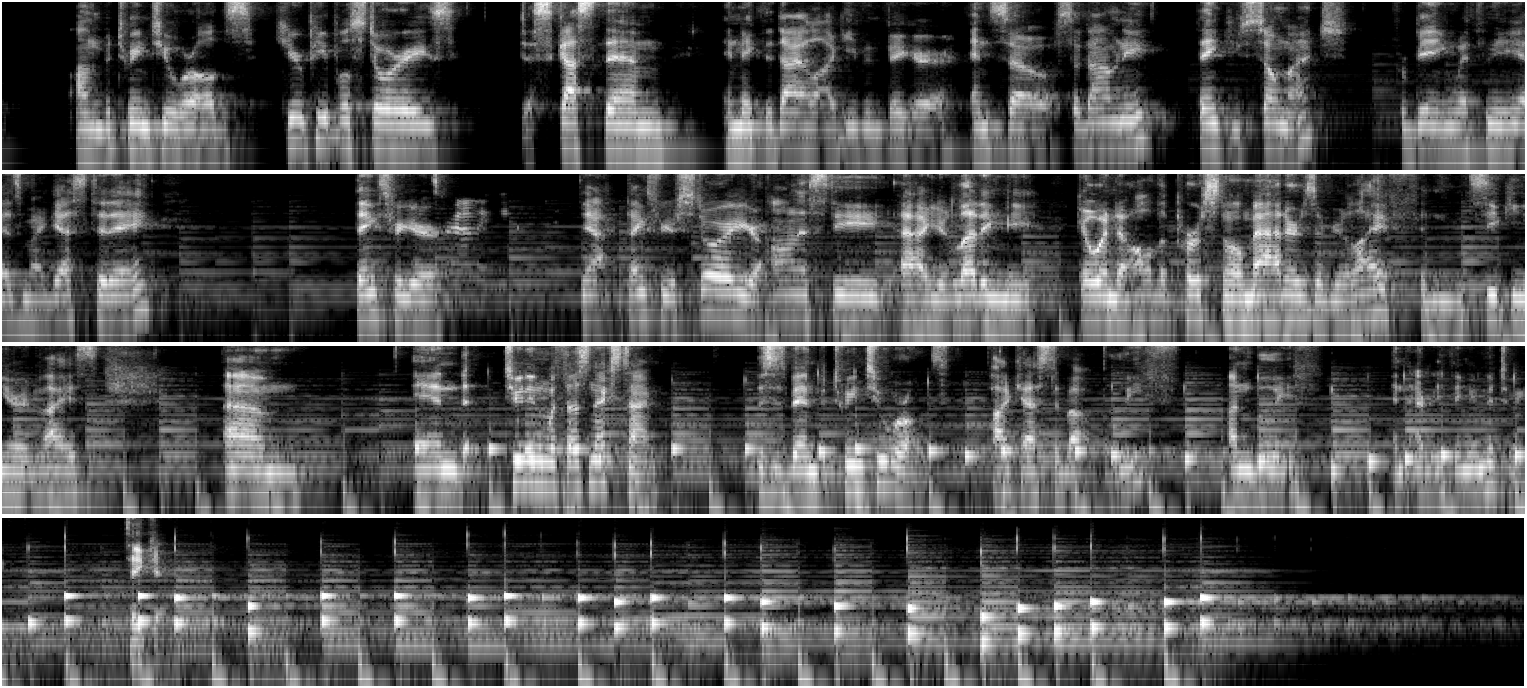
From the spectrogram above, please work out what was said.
on Between Two Worlds hear people's stories, discuss them, and make the dialogue even bigger. And so, Soudamini, thank you so much for being with me as my guest today. Thanks for your. Thanks for yeah, thanks for your story, your honesty. Uh, you're letting me go into all the personal matters of your life and seeking your advice. Um, and tune in with us next time. This has been Between Two Worlds, podcast about belief, unbelief, and everything in between. Take care.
